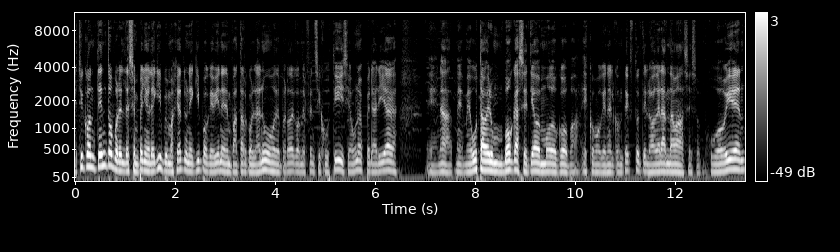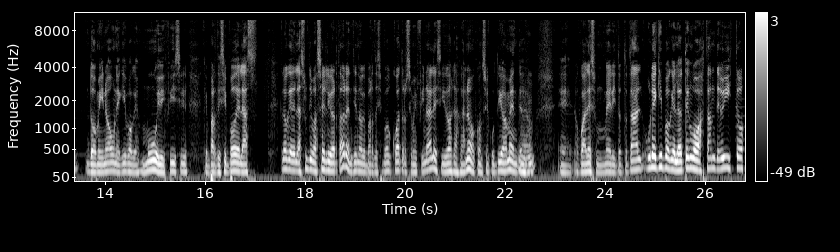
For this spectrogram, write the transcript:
Estoy contento por el desempeño del equipo. Imagínate un equipo que viene de empatar con Lanús, de perder con Defensa y Justicia. Uno esperaría. eh, nada, me, me gusta ver un Boca seteado en modo Copa. Es como que en el contexto te lo agranda más eso. Jugó bien, dominó a un equipo que es muy difícil, que participó de las creo que de las últimas seis Libertadores entiendo que participó cuatro semifinales y dos las ganó consecutivamente. Eh, lo cual es un mérito total. Un equipo que lo tengo bastante visto,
